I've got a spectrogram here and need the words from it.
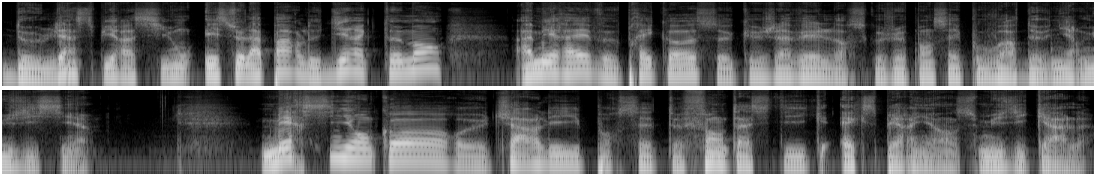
de l'inspiration et cela parle directement à mes rêves précoces que j'avais lorsque je pensais pouvoir devenir musicien. Merci encore euh, Charlie pour cette fantastique expérience musicale.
